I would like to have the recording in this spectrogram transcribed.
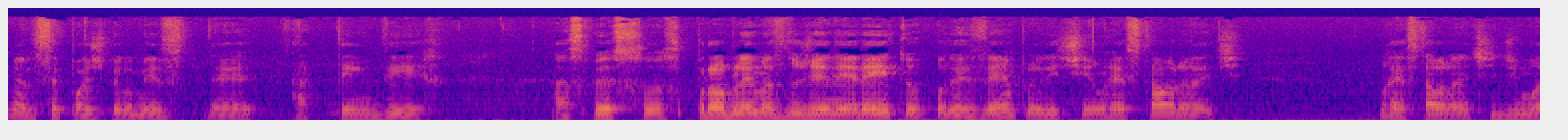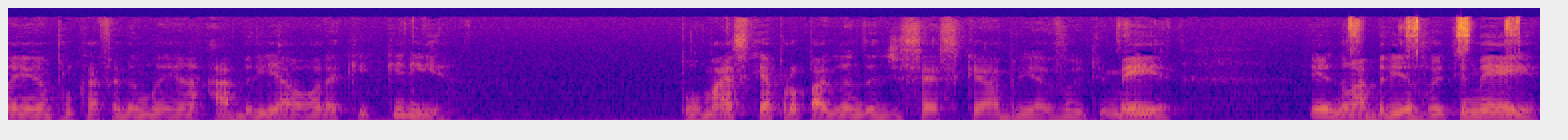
mas você pode pelo menos né, atender as pessoas. Problemas do Generator, por exemplo, ele tinha um restaurante. O restaurante de manhã para o café da manhã abria a hora que queria. Por mais que a propaganda dissesse que abria às 8h30, ele não abria às 8h30.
